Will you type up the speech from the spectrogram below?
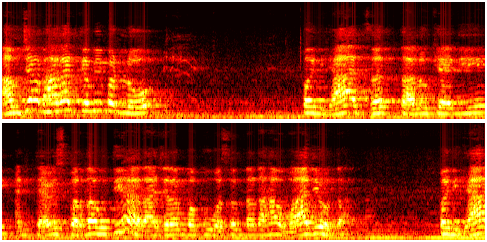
आमच्या भागात कमी पडलो. पण ह्या जत तालुक्यानी आणि त्यावेळी स्पर्धा होती हा राजाराम बापू वसंतदादा हा वादी होता. पण ह्या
